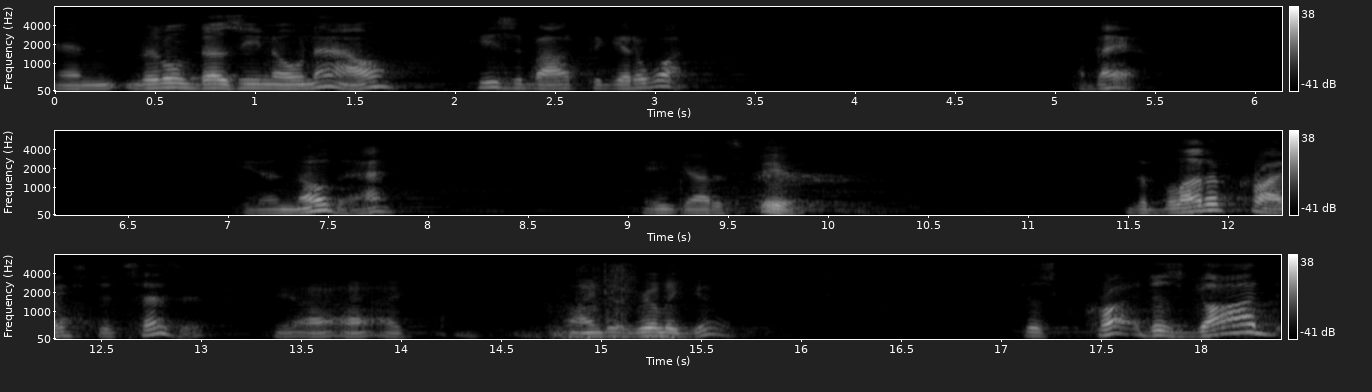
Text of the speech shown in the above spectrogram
And little does he know now, he's about to get a what? A bath. He doesn't know that. He's got a spear. The blood of Christ, it says it. I, I find it really good. Does, Christ, does God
